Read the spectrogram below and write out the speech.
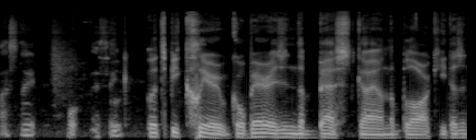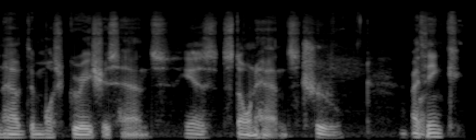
last night. Well, I think. Let's be clear Gobert isn't the best guy on the block. He doesn't have the most gracious hands, he has stone hands. True. I But- think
